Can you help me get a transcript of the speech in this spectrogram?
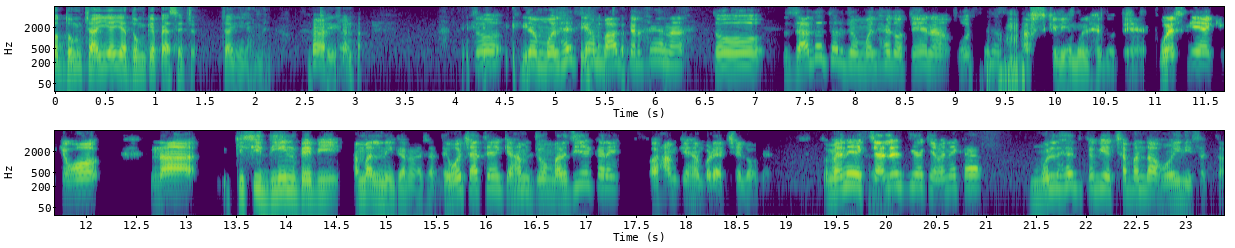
تو دم چاہیے یا دم کے پیسے چاہیے ہمیں ٹھیک ہے نا تو جب ملحد کی ہم بات کرتے ہیں نا تو زیادہ تر جو ملحد ہوتے ہیں نا وہ صرف نفس کے لیے ملحد ہوتے ہیں وہ اس لیے ہے کیونکہ وہ نہ کسی دین پہ بھی عمل نہیں کرنا چاہتے وہ چاہتے ہیں کہ ہم جو مرضی ہے کریں اور ہم کہ ہم بڑے اچھے لوگ ہیں تو میں نے ایک چیلنج دیا کہ میں نے کہا ملحد کبھی اچھا بندہ ہو ہی نہیں سکتا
